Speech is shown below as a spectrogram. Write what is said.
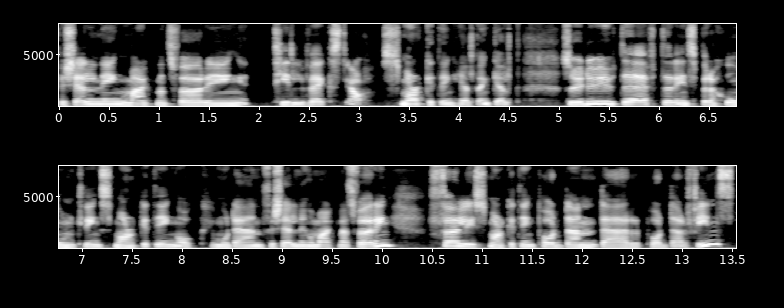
försäljning, marknadsföring, tillväxt, ja, smarketing helt enkelt. Så är du ute efter inspiration kring smarketing och modern försäljning och marknadsföring, följ Smarketingpodden där poddar finns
